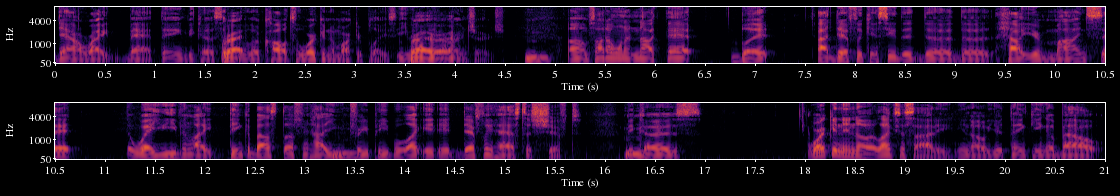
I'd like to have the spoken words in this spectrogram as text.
downright bad thing because some Right. people are called to work in the marketplace, even Right, if they right. are in church. Mhm. Um, so I don't want to knock that, but I definitely can see the the the how your mindset, the way you even like think about stuff and how you treat people, like it, it definitely has to shift because working in a like society, you know, you're thinking about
